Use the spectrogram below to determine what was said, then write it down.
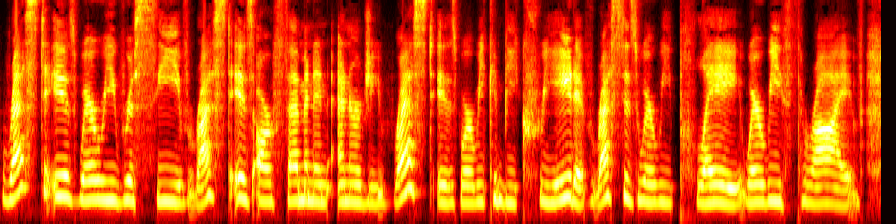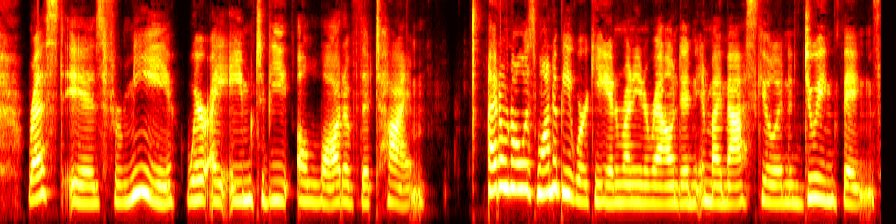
Rest is where we receive, rest is our feminine energy, rest is where we can be creative, rest is where we play, where we thrive. Rest is, for me, where I aim to be a lot of the time. I don't always want to be working and running around and in my masculine and doing things.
